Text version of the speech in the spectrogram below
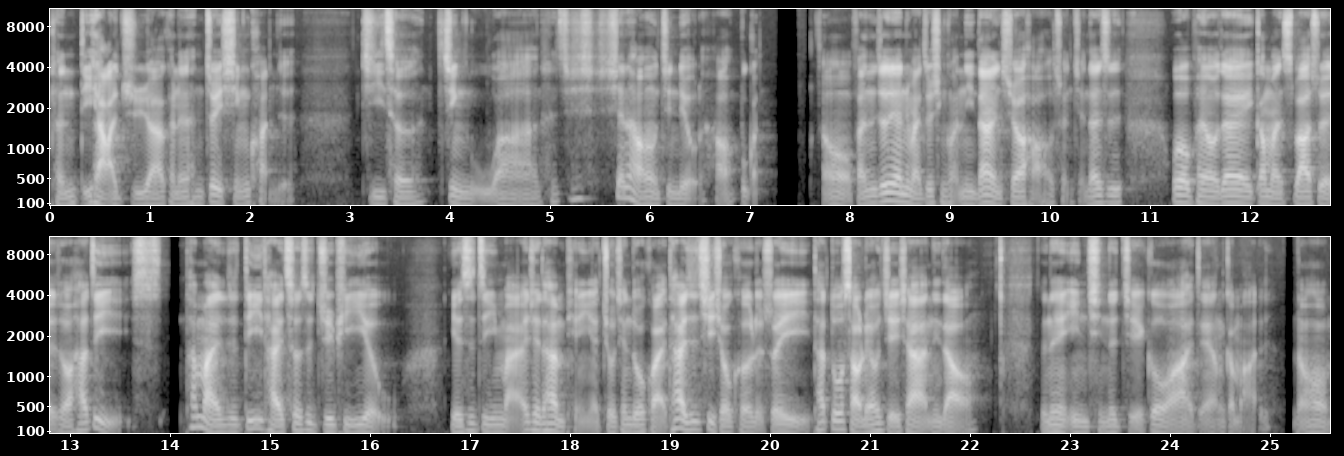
可能迪亚 G 啊，可能很最新款的机车，劲五啊，现在好像有劲六了。好，不管，然后反正就是要你买最新款，你当然需要好好存钱。但是我有朋友在刚满十八岁的时候，他自己。他买的第一台车是 GP 一二五，也是自己买，而且它很便宜，啊，九千多块。他也是汽修科的，所以他多少了解一下，你知道，那引擎的结构啊，怎样干嘛的，然后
